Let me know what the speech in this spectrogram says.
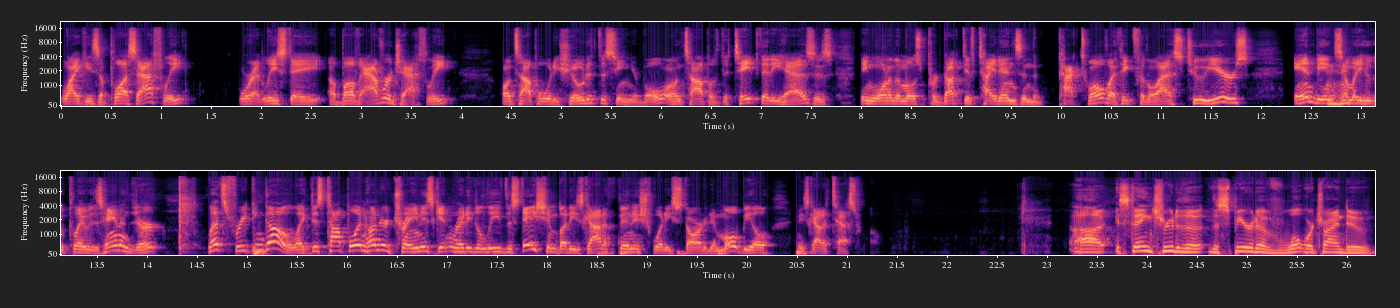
like he's a plus athlete, or at least a above average athlete, on top of what he showed at the Senior Bowl, on top of the tape that he has as being one of the most productive tight ends in the Pac 12, I think, for the last two years, and being mm-hmm. somebody who could play with his hand in the dirt, let's freaking go. Like this top 100 train is getting ready to leave the station, but he's got to finish what he started in Mobile and he's got to test well. Uh, staying true to the, the spirit of what we're trying to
